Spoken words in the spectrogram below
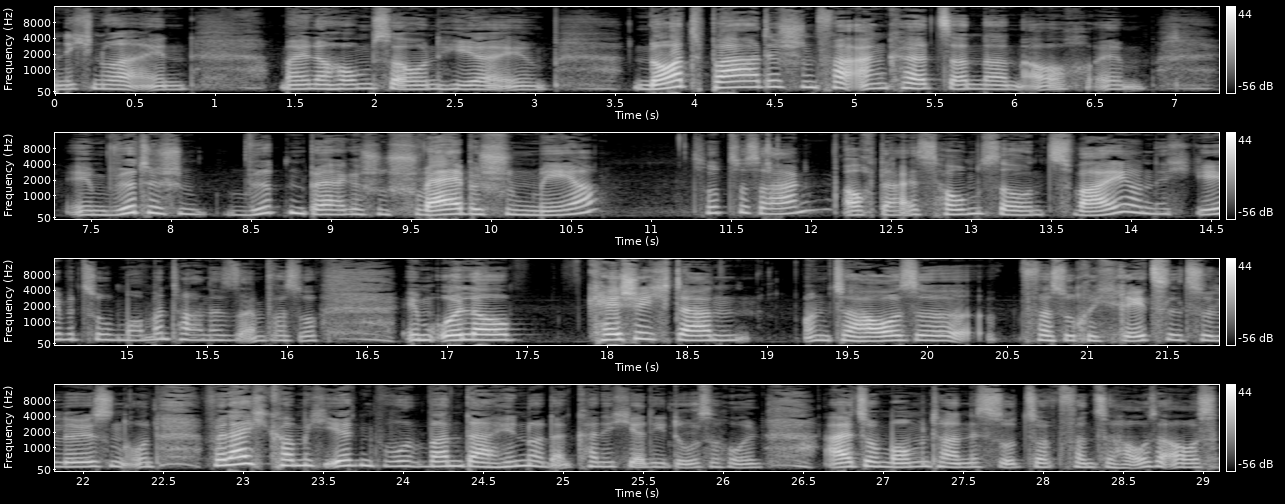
nicht nur in meiner Homezone hier im Nordbadischen verankert, sondern auch im, im würtischen, württembergischen, schwäbischen Meer sozusagen. Auch da ist Homezone 2 und ich gebe zu, momentan ist es einfach so, im Urlaub cache ich dann und zu Hause versuche ich Rätsel zu lösen und vielleicht komme ich irgendwann dahin und dann kann ich ja die Dose holen. Also momentan ist so von zu Hause aus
